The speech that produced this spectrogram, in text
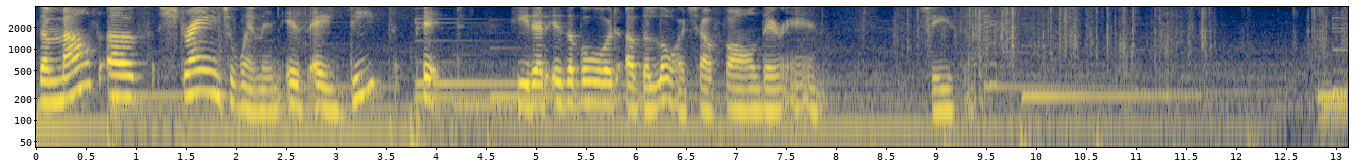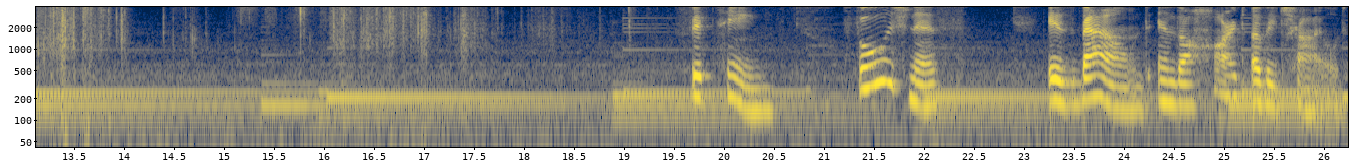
The mouth of strange women is a deep pit. He that is aboard of the Lord shall fall therein. Jesus. Fifteen. Foolishness is bound in the heart of a child,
